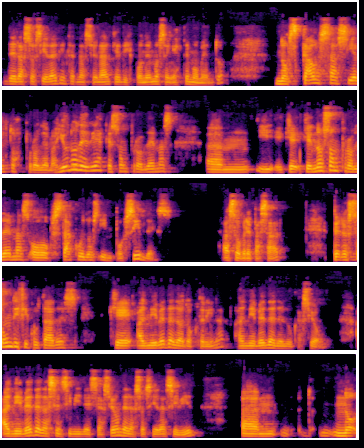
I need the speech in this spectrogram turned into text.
de la sociedad internacional que disponemos en este momento nos causa ciertos problemas. Yo no diría que son problemas um, y que, que no son problemas o obstáculos imposibles a sobrepasar, pero son dificultades que al nivel de la doctrina, al nivel de la educación, al nivel de la sensibilización de la sociedad civil, um, no,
